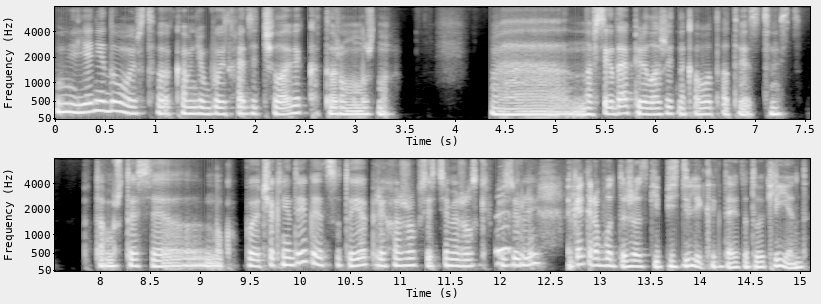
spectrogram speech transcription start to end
Я не думаю, что ко мне будет ходить человек, которому нужно э, навсегда переложить на кого-то ответственность. Потому что если э, ну, как бы человек не двигается, то я перехожу к системе жестких пиздюлей. А как работают жесткие пиздюли, когда это твой клиент?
